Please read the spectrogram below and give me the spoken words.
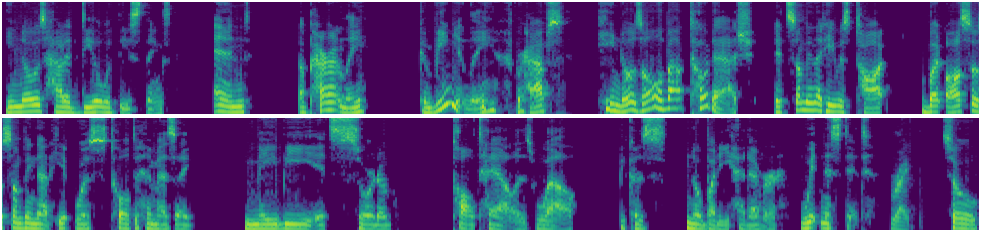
he knows how to deal with these things. And apparently, conveniently, perhaps, he knows all about Todash. It's something that he was taught, but also something that he was told to him as a maybe it's sort of tall tale as well, because nobody had ever witnessed it. Right. So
